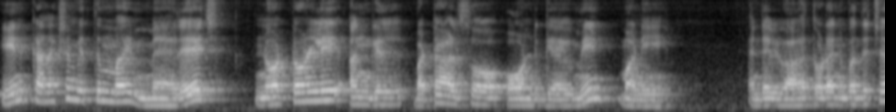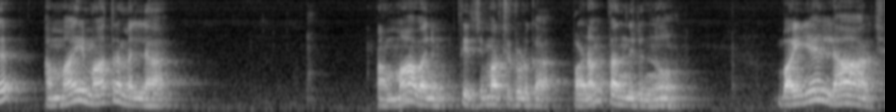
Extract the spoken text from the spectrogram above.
In connection with my marriage not only uncle but also aunt gave me money എന്റെ വിവാഹത്തോടനുബന്ധിച്ച് അമ്മായി മാത്രമല്ല അമ്മാവനും തിരിച്ചു മറിച്ചിട്ട് കൊടുക്കുക പണം തന്നിരുന്നു. ബൈ എ ലാർജ്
